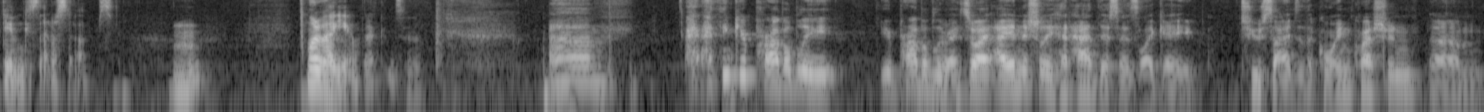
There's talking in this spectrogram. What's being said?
David Casetta Stubbs. Mhm. What about you? I can. Um, I I think you're probably you're probably right. So I, I initially had had this as like a two sides of the coin question. Um,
